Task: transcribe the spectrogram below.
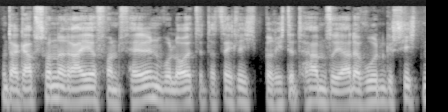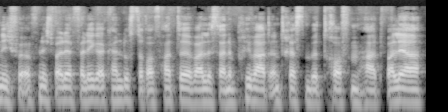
Und da gab es schon eine Reihe von Fällen, wo Leute tatsächlich berichtet haben, so ja, da wurden Geschichten nicht veröffentlicht, weil der Verleger keine Lust darauf hatte, weil es seine Privatinteressen betroffen hat, weil er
